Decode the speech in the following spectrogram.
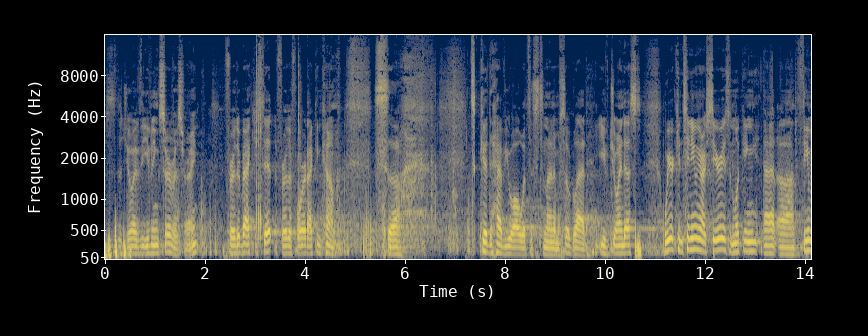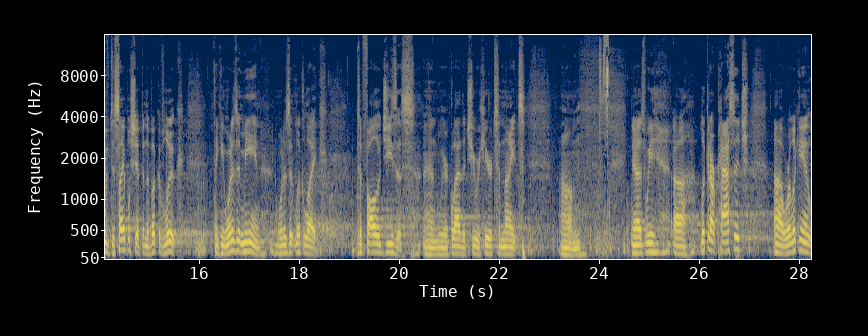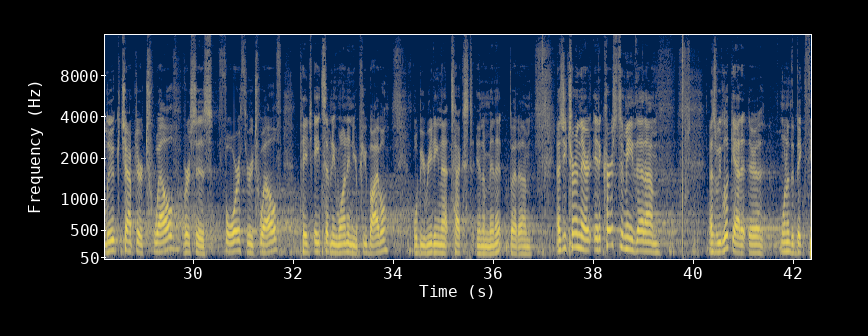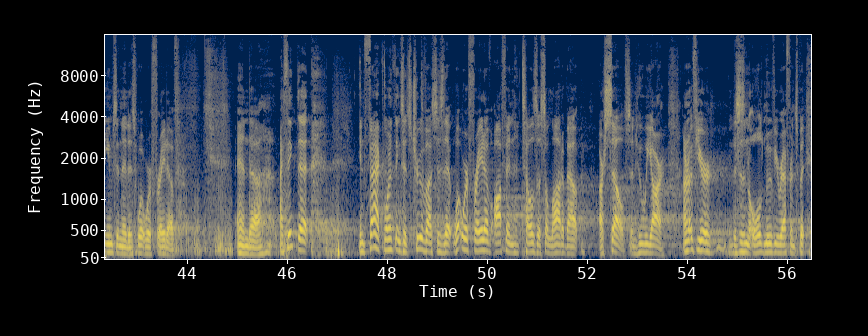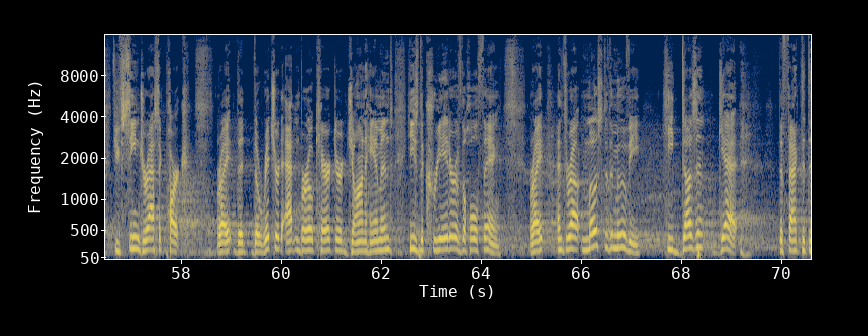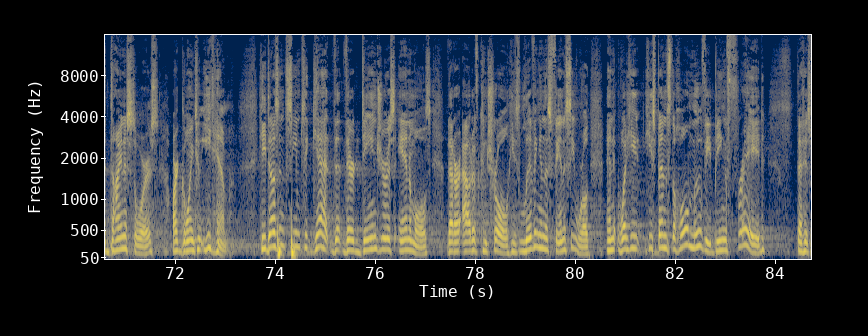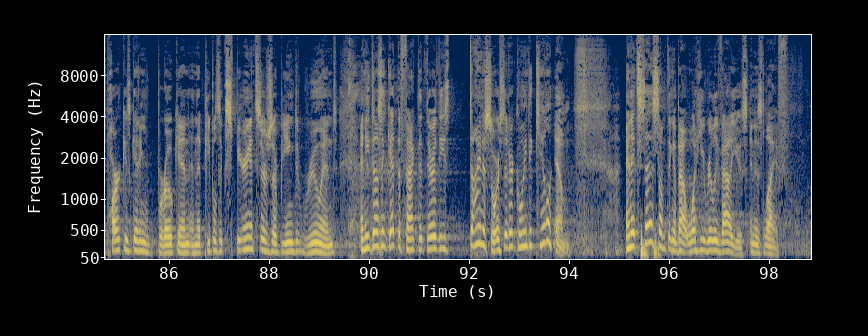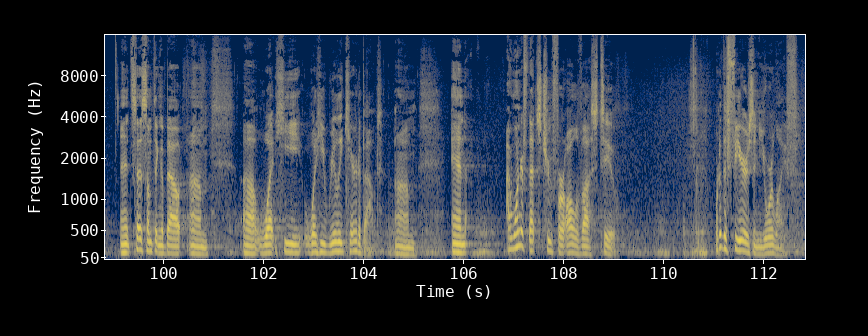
This is the joy of the evening service, right? Further back you sit, the further forward I can come. So it's good to have you all with us tonight. I'm so glad you've joined us. We are continuing our series and looking at uh, the theme of discipleship in the book of Luke, thinking, what does it mean? What does it look like to follow Jesus? And we are glad that you were here tonight. Um, you know, as we uh, look at our passage, uh, we're looking at Luke chapter 12, verses 4 through 12, page 871 in your Pew Bible. We'll be reading that text in a minute. But um, as you turn there, it occurs to me that um, as we look at it, there, one of the big themes in it is what we're afraid of. And uh, I think that, in fact, one of the things that's true of us is that what we're afraid of often tells us a lot about ourselves and who we are. I don't know if you're, this is an old movie reference, but if you've seen Jurassic Park, right? The, the Richard Attenborough character, John Hammond, he's the creator of the whole thing, right? And throughout most of the movie, he doesn't get the fact that the dinosaurs are going to eat him. He doesn't seem to get that they're dangerous animals that are out of control. He's living in this fantasy world, and what he, he spends the whole movie being afraid that his park is getting broken and that people's experiences are being ruined. And he doesn't get the fact that there are these dinosaurs that are going to kill him. And it says something about what he really values in his life. And it says something about um, uh, what he what he really cared about. Um, and I wonder if that's true for all of us too. What are the fears in your life?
